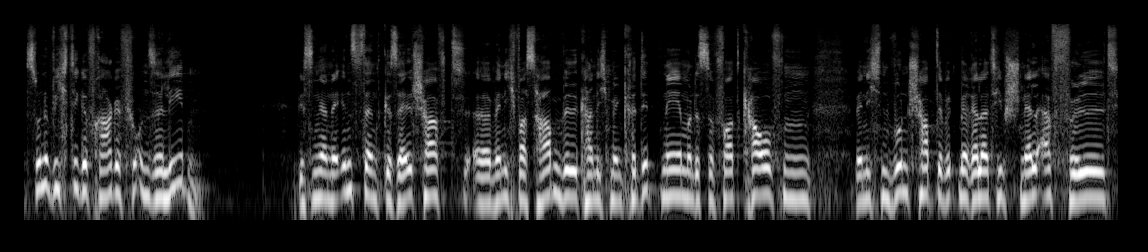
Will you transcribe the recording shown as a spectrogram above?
so eine wichtige Frage für unser Leben. Wir sind ja eine Instant-Gesellschaft. Äh, wenn ich was haben will, kann ich mir einen Kredit nehmen und es sofort kaufen. Wenn ich einen Wunsch habe, der wird mir relativ schnell erfüllt.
